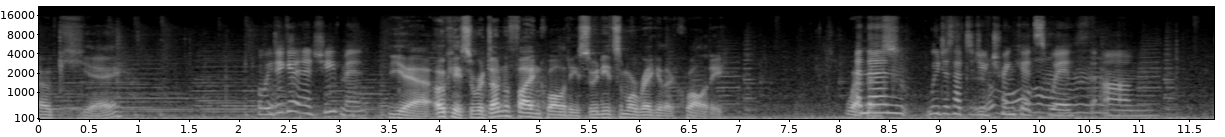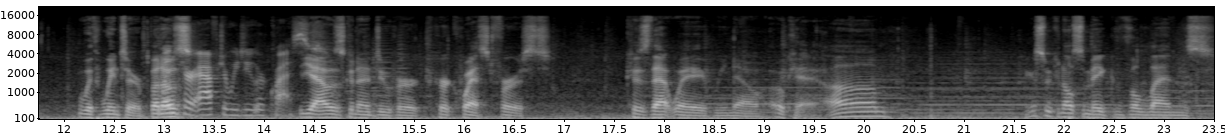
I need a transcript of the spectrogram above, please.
Okay. Well, we did get an achievement. Yeah. Okay, so we're done with fine quality, so we need some more regular quality. Weapons. And then we just have to do trinkets with um with Winter, but I was Winter after we do her quest. Yeah, I was gonna do her her quest first, because that way we know. Okay. Um. I guess we can also make Valen's.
